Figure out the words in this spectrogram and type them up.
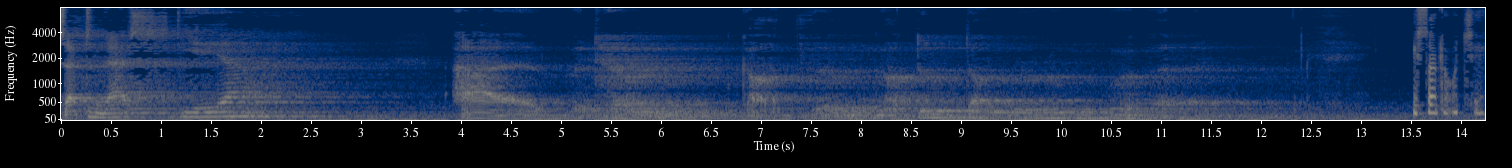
Satanastia Esa noche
